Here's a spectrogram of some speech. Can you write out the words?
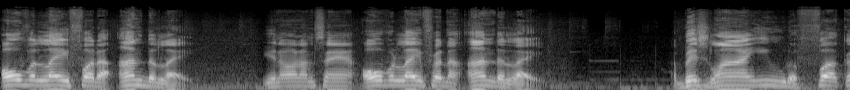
overlay for the underlay. You know what I'm saying? Overlay for the underlay. A bitch lying you the fuck up.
